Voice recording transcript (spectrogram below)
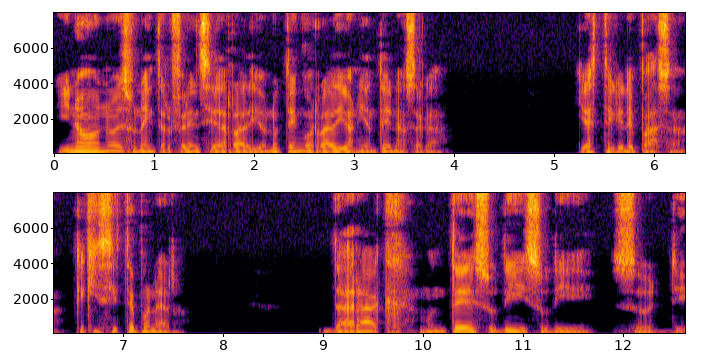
Y no, no es una interferencia de radio, no tengo radios ni antenas acá. ¿Y a este qué le pasa? ¿Qué quisiste poner? Darak, monté, sudí, sudí, sudí.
